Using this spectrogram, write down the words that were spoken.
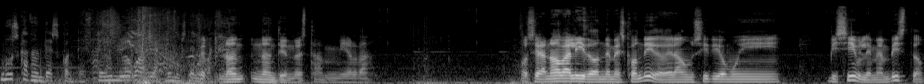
Busca dónde esconderte y luego hablaremos de nuevo. no, no entiendo esta mierda. O sea, no ha valido donde me he escondido. Era un sitio muy visible, me han visto.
